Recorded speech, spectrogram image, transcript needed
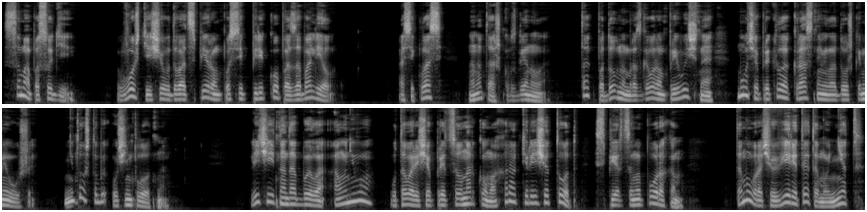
Сама посуди. Вождь еще в двадцать первом после перекопа заболел. Осеклась, на Наташку взглянула. Так подобным разговором привычная, молча прикрыла красными ладошками уши. Не то чтобы очень плотно. Лечить надо было, а у него, у товарища предсовнаркома, характер еще тот, с перцем и порохом. Тому врачу верит, этому нет.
